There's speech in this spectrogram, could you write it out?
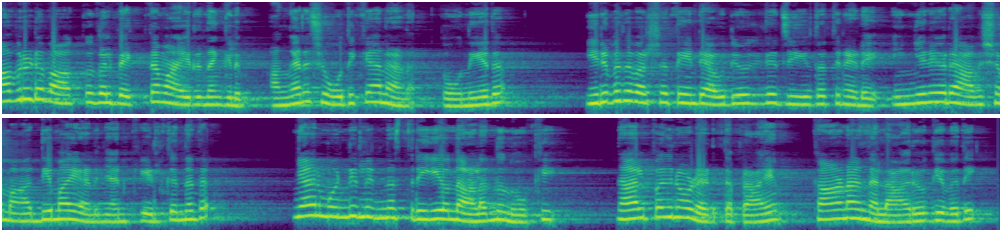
അവരുടെ വാക്കുകൾ വ്യക്തമായിരുന്നെങ്കിലും അങ്ങനെ ചോദിക്കാനാണ് തോന്നിയത്. ഇരുപത് വർഷത്തെ എന്റെ ഔദ്യോഗിക ജീവിതത്തിനിടെ ഇങ്ങനെയൊരു ആവശ്യം ആദ്യമായാണ് ഞാൻ കേൾക്കുന്നത്. ഞാൻ മുന്നിൽ നിന്ന സ്ത്രീയെ ഒന്ന് അളന്നു നോക്കി. നാൽപ്പതിനോടടുത്ത പ്രായം. കാണാൻ നല്ല ആരോഗ്യവതി.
